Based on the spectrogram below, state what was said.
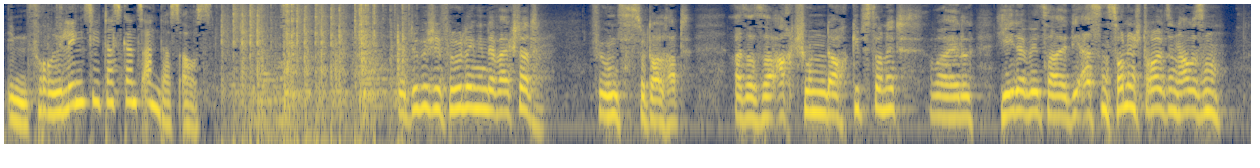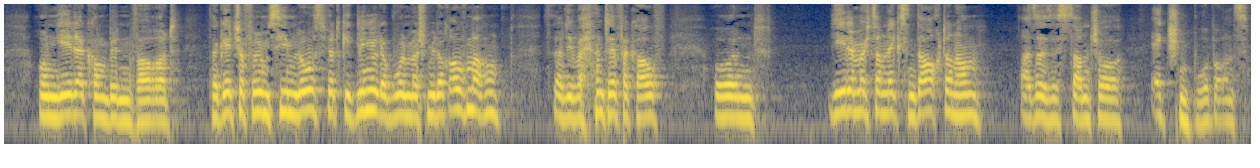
Im Frühling sieht das ganz anders aus. Der typische Frühling in der Werkstatt für uns total hart. Also so acht Stunden Tag gibt's doch nicht, weil jeder will sein, die ersten Sonnenstrahlen sind Hausen und jeder kommt mit dem Fahrrad. Da geht schon früh um sieben los, wird geklingelt, obwohl wir Schmied aufmachen. Das ist der Verkauf. Und jeder möchte es am nächsten Tag dann haben. Also es ist dann schon Action pur bei uns.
